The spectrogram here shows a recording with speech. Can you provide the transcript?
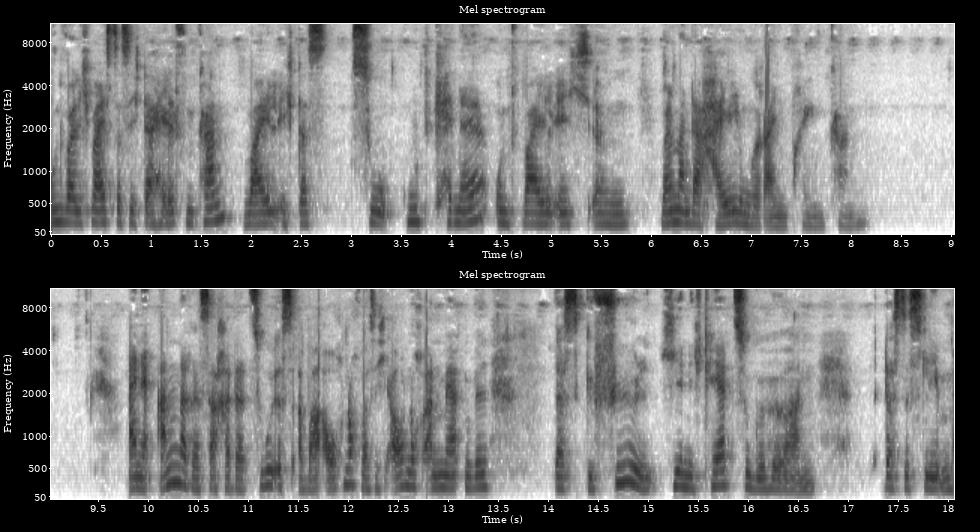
und weil ich weiß, dass ich da helfen kann, weil ich das so gut kenne und weil ich, ähm, weil man da Heilung reinbringen kann. Eine andere Sache dazu ist aber auch noch, was ich auch noch anmerken will, das Gefühl, hier nicht herzugehören, dass das Leben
